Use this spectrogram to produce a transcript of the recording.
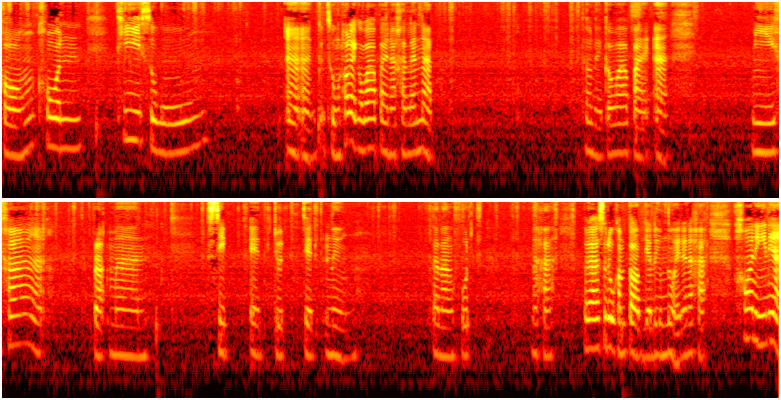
ของคนที่สูง อ่าอ่าสูงเท่าไหร่ก็ว่าไปนะคะ และหนัก ท่าไหร่ก็ว่าไป อะ มีค่าประมาณ 11.71 ตารางฟุตนะคะ เวลาสรุปคำตอบอย่าลืมหน่วยด้วยนะคะ ข้อนี้เนี่ย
